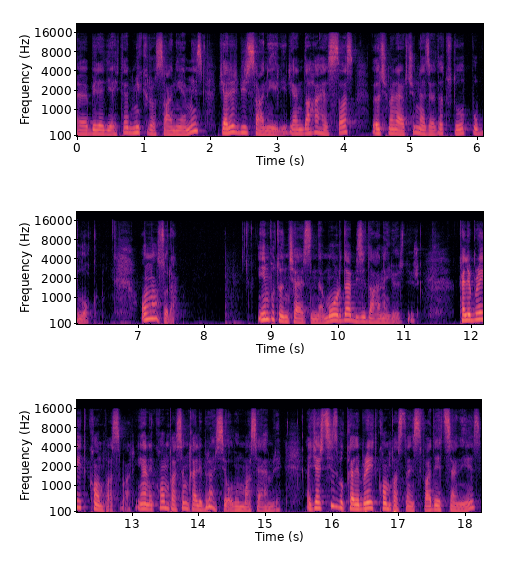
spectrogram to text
e, belə deyək də mikrosaniyəmiz gəlir 1 saniyə eləyir. Yəni daha həssas ölçmələr üçün nəzərdə tutulub bu blok. Ondan sonra inputun içərisində morda bizi daha nə gözləyir? Calibrate kompas var. Yəni kompasın kalibrasiya olunması əmri. Əgər siz bu calibrate kompasdan istifadə etsəniz,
